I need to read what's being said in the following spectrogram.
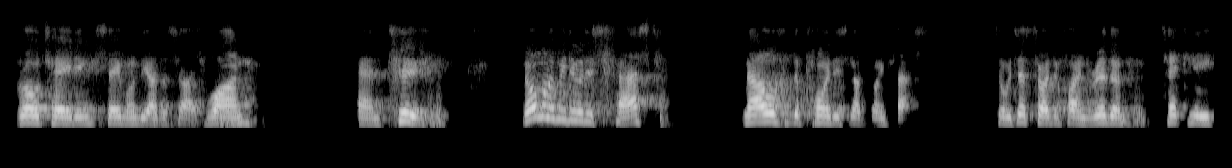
Rotating, same on the other side. One and two. Normally we do this fast. Now the point is not going fast. So we just try to find rhythm, technique,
